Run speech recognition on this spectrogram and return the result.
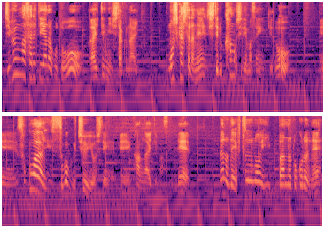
自分がされて嫌なことを相手にしたくないと。もしかしたらね、してるかもしれませんけど、えー、そこはすごく注意をして、えー、考えてますんで、なので普通の一般のところでね、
